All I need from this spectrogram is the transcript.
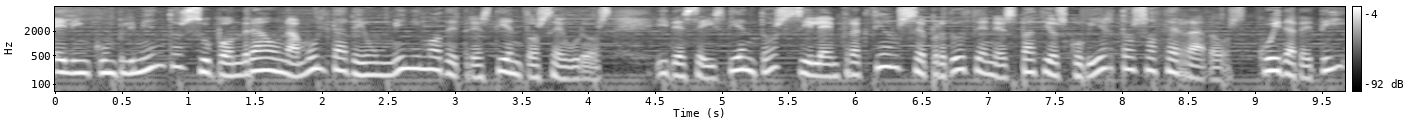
El incumplimiento supondrá una multa de un mínimo de 300 euros y de 600 si la infracción se produce en espacios cubiertos o cerrados. Cuida de ti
